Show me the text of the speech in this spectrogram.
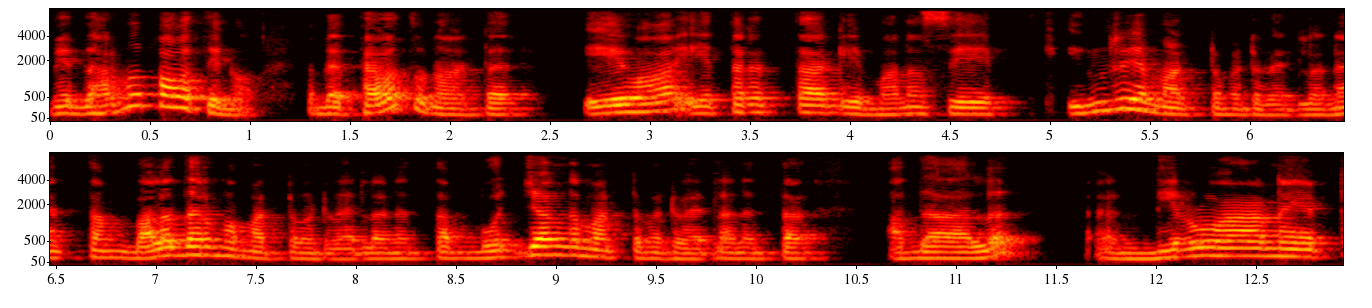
මේ ධර්ම පවතිනවා. හැබැයි පැවතුනාට ඒවා ඒතරත්තාගේ මනසේ ඉන්ද්‍රිය මට්ටමට වැඩිලා නැත්නම් බල ධර්ම මට්ටමට වැඩිලා නැත්නම් බොජ්ජංග මට්ටමට වැඩිලා නැත්නම් අදාළ නිර්වාණයට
